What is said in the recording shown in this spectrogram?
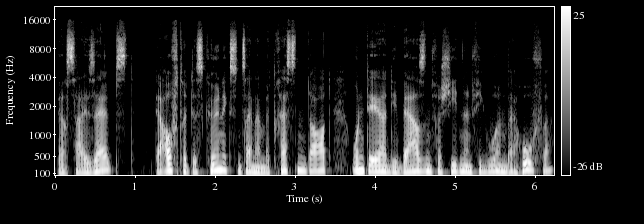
Versailles selbst, der Auftritt des Königs und seiner Mätressen dort und der diversen verschiedenen Figuren bei Hofe.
